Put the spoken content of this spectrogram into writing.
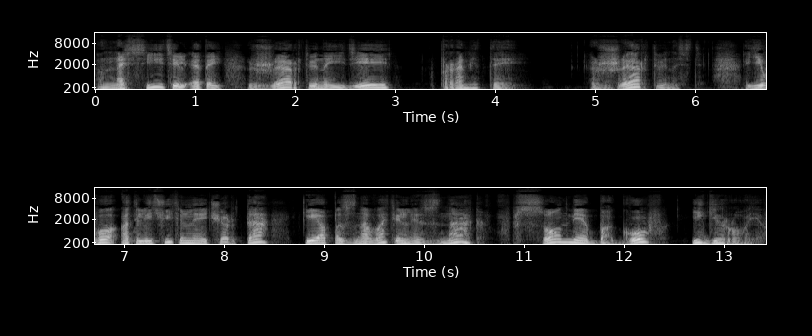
Носитель этой жертвенной идеи — Прометей. Жертвенность — его отличительная черта и опознавательный знак в сонме богов и героев.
